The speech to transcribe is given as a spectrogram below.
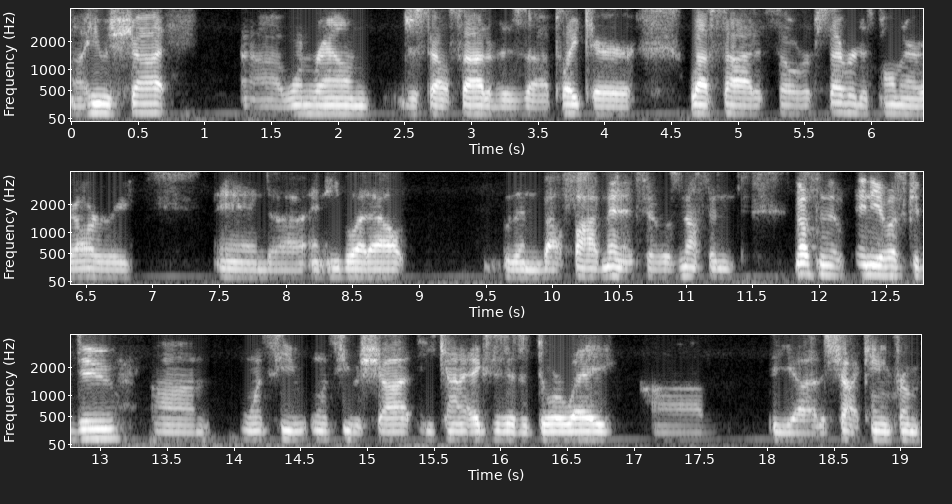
Uh, he was shot one round just outside of his plate carrier, left side. It severed his pulmonary artery, and and he bled out within about five minutes. It was nothing, nothing that any of us could do. Um, once he once he was shot, he kind of exited a doorway. Um, the uh, the shot came from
